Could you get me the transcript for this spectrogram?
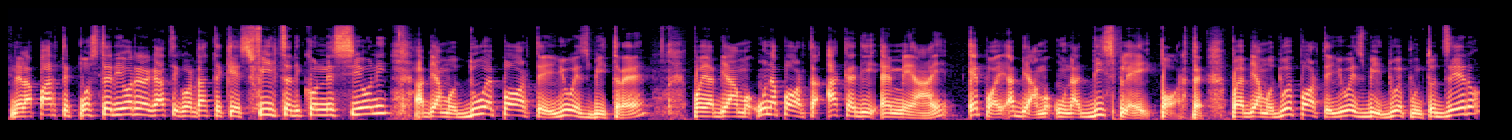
Nella parte posteriore ragazzi guardate che sfilza di connessioni, abbiamo due porte USB 3, poi abbiamo una porta HDMI e poi abbiamo una display port. Poi abbiamo due porte USB 2.0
